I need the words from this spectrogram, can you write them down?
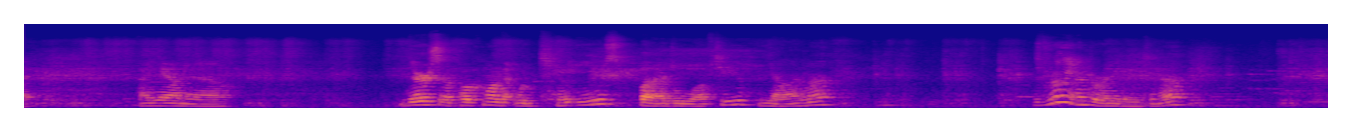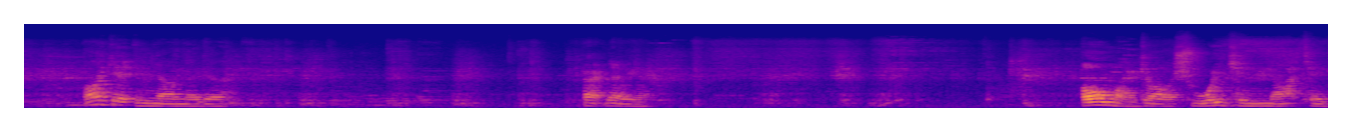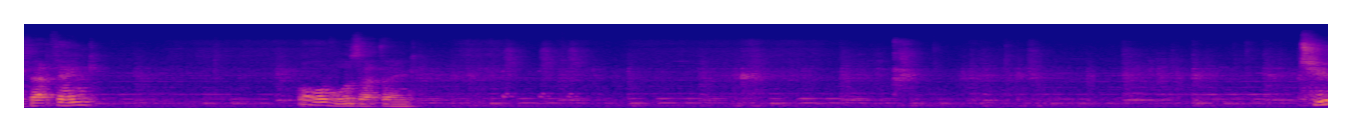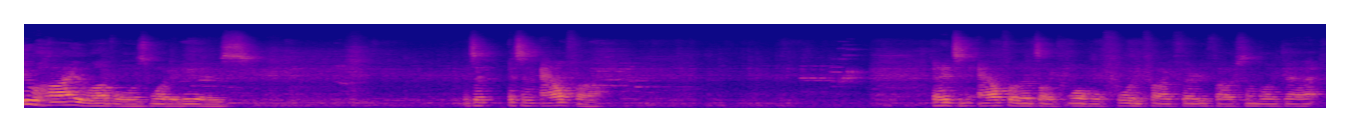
I now know. There's a Pokemon that we can't use, but I'd love to. Yanma. It's really underrated, you know? I like it in Yanmega. Alright, there we go. Oh my gosh, we cannot take that thing. What level is that thing? Too high level is what it is. It's a it's an alpha. And it's an alpha that's like level 45, 35, something like that.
